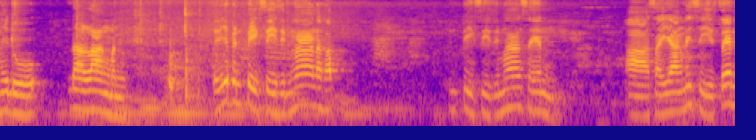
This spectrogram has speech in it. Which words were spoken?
ให้ดูด้านล่างมัน ตัวนี้จะเป็นปีก 45 นะครับ เป็นปีก 45 เซนใส่ยางได้ 4 เส้น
